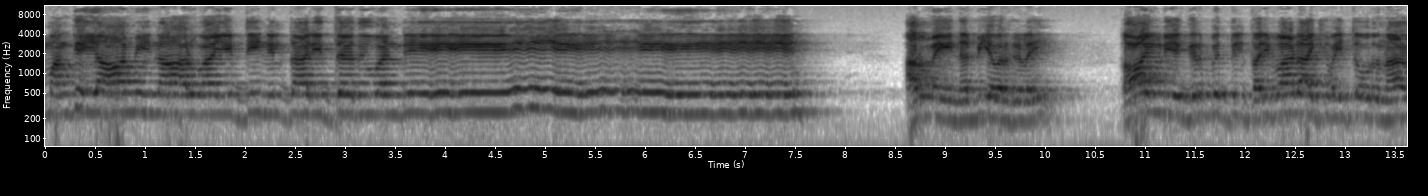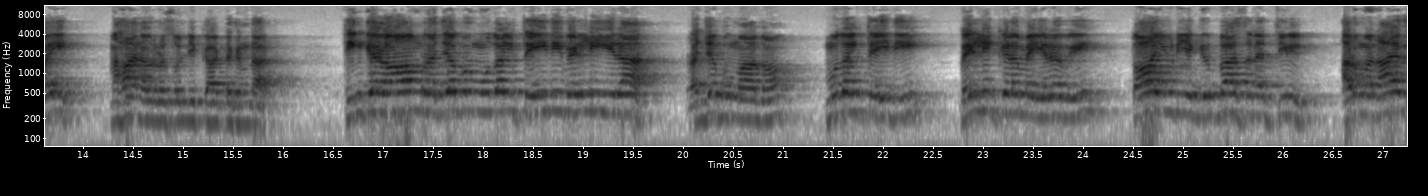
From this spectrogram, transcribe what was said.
மங்கையாமினார் வயிற்றினில் தரித்தது வன்றே அருமை நபி அவர்களை தாயுடைய கர்ப்பத்தில் தரிபாடாக்கி வைத்த ஒரு நாளை மகான் அவர்கள் சொல்லி காட்டுகின்றார். திங்களாம் ரஜபு முதல் தேதி வெள்ளி இரா ரஜபு மாதம் முதல் தேதி வெள்ளிக்கிழமை இரவு தாயுடைய கிருபாசனத்தில் அரும நாயக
